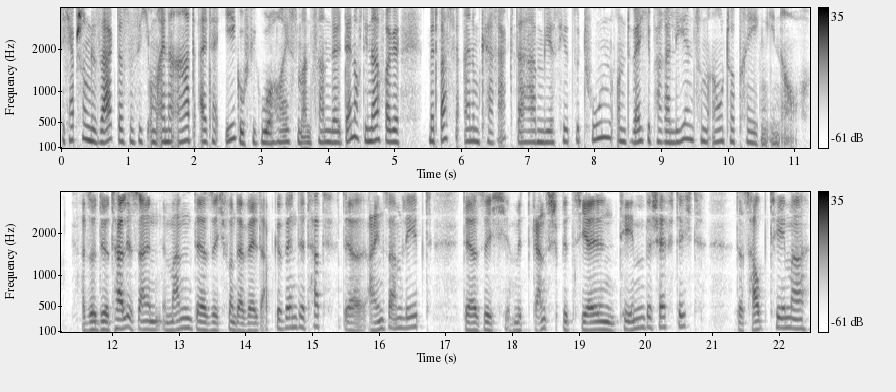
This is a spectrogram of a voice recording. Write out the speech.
Ich habe schon gesagt, dass es sich um eine Art alter Ego-Figur Heusmanns handelt. Dennoch die Nachfrage, mit was für einem Charakter haben wir es hier zu tun und welche Parallelen zum Autor prägen ihn auch? Also Dürtal ist ein Mann, der sich von der Welt abgewendet hat, der einsam lebt, der sich mit ganz speziellen Themen beschäftigt. Das Hauptthema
